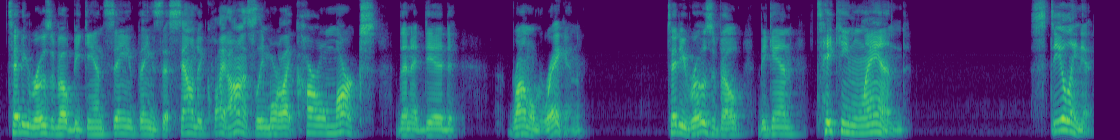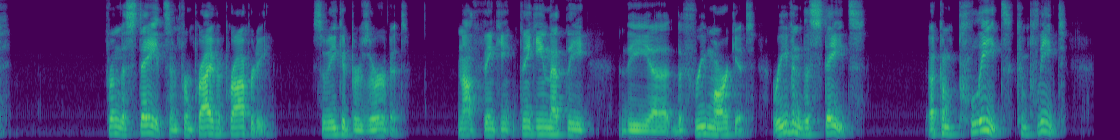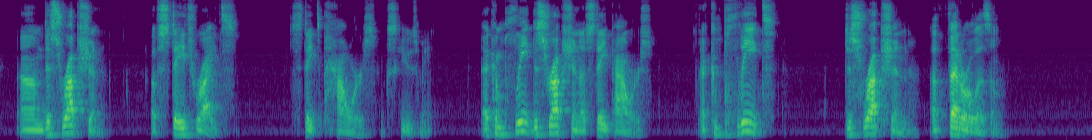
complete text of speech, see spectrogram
Teddy Roosevelt began saying things that sounded quite honestly more like Karl Marx than it did Ronald Reagan. Teddy Roosevelt began taking land, stealing it from the states and from private property so he could preserve it. Not thinking thinking that the the uh, the free market or even the states a complete complete um, disruption of states' rights, states' powers, excuse me. A complete disruption of state powers. A complete disruption of federalism.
